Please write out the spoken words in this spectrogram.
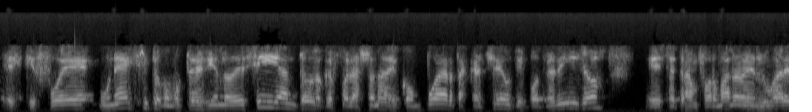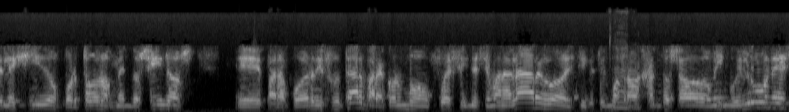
es que fue un éxito, como ustedes bien lo decían, todo lo que fue la zona de Compuertas, Cacheuta y Potrerillos, se transformaron en lugar elegido por todos los mendocinos para poder disfrutar, para cómo fue fin de semana largo, es decir, que estuvimos trabajando sábado, domingo y lunes,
